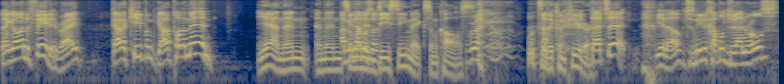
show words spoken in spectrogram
They go undefeated, right? Got to keep them. Got to put them in. Yeah, and then and then I mean, someone in a- DC makes some calls to the computer. That's it. You know, just need a couple generals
